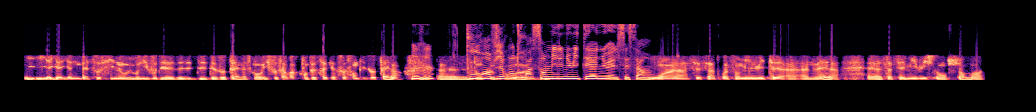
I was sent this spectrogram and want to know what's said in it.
y a, il y, a, une baisse aussi au niveau des, des, des hôtels. Parce qu'il faut savoir qu'en Desailles, il y a 70 hôtels. Hein. Mhm. Euh, pour environ 300 000 nuitées annuelles, c'est ça hein Voilà, c'est ça, 300 000 nuitées annuelles. ça fait 1800 chambres.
